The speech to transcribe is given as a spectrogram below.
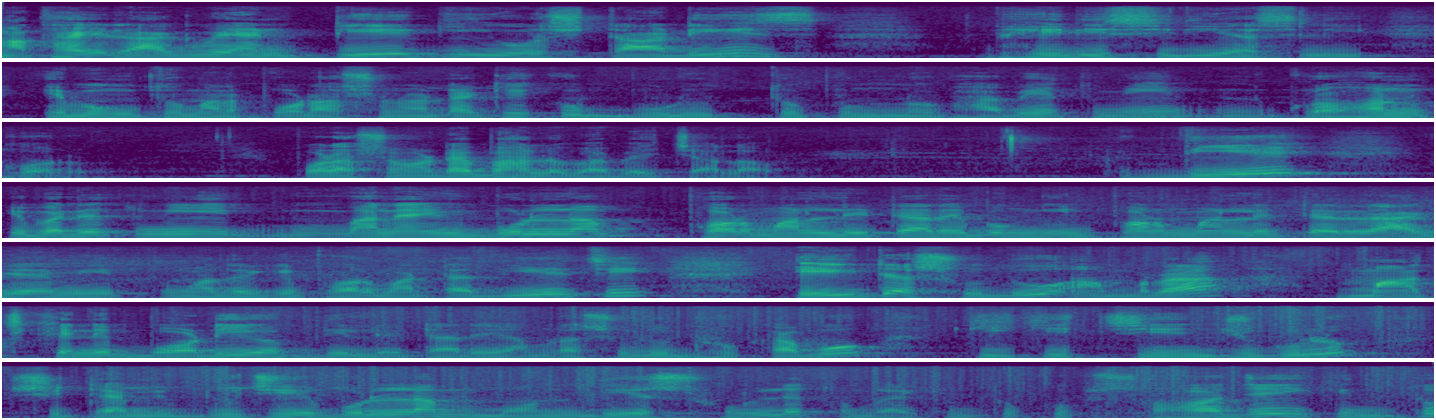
মাথায় রাখবে and take your studies very seriously এবং তোমার পড়াশোনাটাকে খুব গুরুত্বপূর্ণভাবে তুমি গ্রহণ করো। পড়াশোনাটা ভালোভাবে চালাও। দিয়ে এবারে তুমি মানে আমি বললাম ফর্মাল লেটার এবং ইনফর্মাল লেটারের আগে আমি তোমাদেরকে ফরম্যাটটা দিয়েছি। এইটা শুধু আমরা মাঝখানে বডি অফ দি লেটারে আমরা শুধু ঢোকাবো, কি কি চেঞ্জগুলো সেটা আমি বুঝিয়ে বললাম। মন দিয়ে শুনলে তোমরা কিন্তু খুব সহজেই কিন্তু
